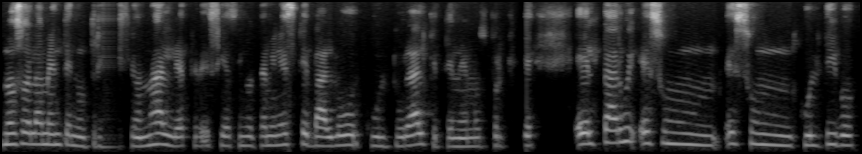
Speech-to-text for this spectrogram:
no solamente nutricional, ya te decía, sino también este valor cultural que tenemos, porque el tarwi es un, es un cultivo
